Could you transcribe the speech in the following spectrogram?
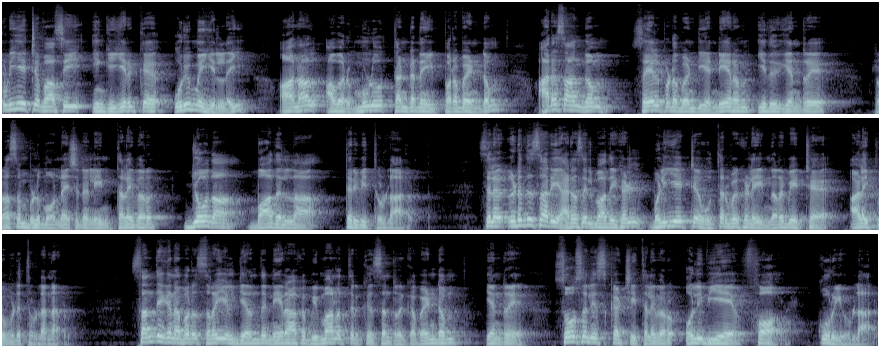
குடியேற்றவாசி இங்கு இருக்க உரிமை இல்லை ஆனால் அவர் முழு தண்டனை பெற வேண்டும். அரசாங்கம் செயல்பட வேண்டிய நேரம் இது என்று ரசம்புளுமோ நேஷனலின் தலைவர் ஜோதா பாதல்லா தெரிவித்துள்ளார். சில இடதுசாரி அரசியல்வாதிகள் வெளியேற்ற உத்தரவுகளை நிறைவேற்ற அழைப்பு விடுத்துள்ளனர். சந்தேக நபர் சிறையில் இருந்து நேராக விமானத்திற்கு சென்றிருக்க வேண்டும் என்று சோசலிஸ்ட் கட்சி தலைவர் ஒலிவியே ஃபார் கூறியுள்ளார்.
